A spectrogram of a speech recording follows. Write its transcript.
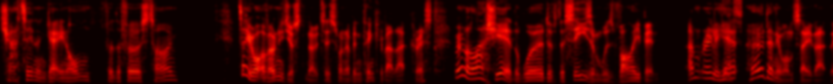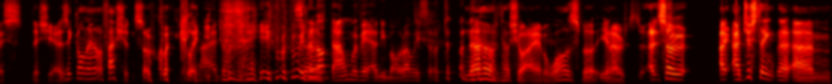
chatting and getting on for the first time. Tell you what, I've only just noticed when I've been thinking about that, Chris. Remember last year, the word of the season was vibing. I haven't really yes. hear, heard anyone say that this this year. Has it gone out of fashion so quickly? We're so, not down with it anymore, are we? So no, I'm not sure I ever was, but you know, uh, so I, I just think that um,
